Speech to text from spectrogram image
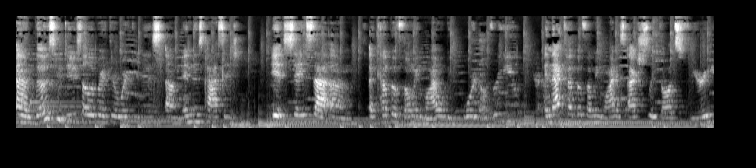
um, those who do celebrate their wickedness, um, in this passage, it states that um, a cup of foaming wine will be poured over you, and that cup of foaming wine is actually God's fury.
